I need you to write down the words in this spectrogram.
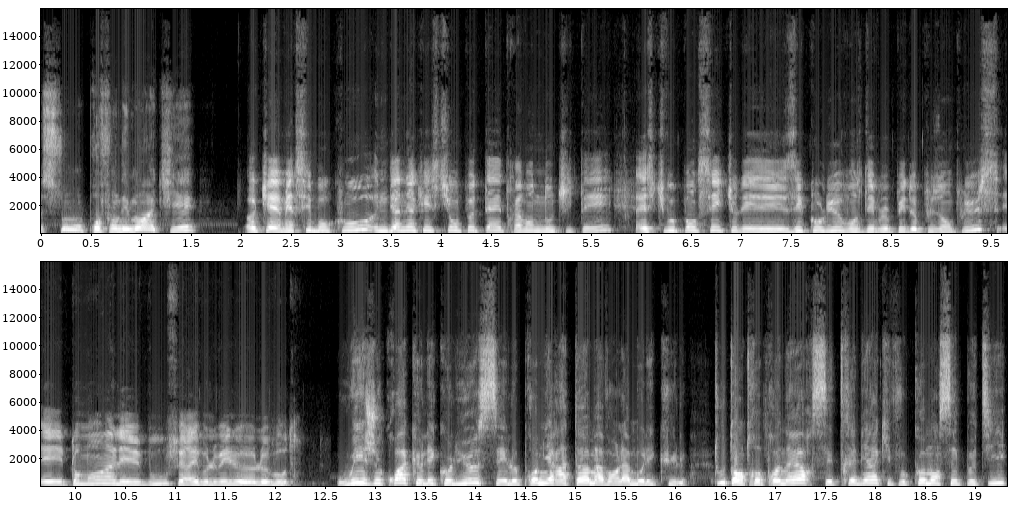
sont profondément inquiets Ok, merci beaucoup. Une dernière question peut-être avant de nous quitter. Est-ce que vous pensez que les écolieux vont se développer de plus en plus? Et comment allez-vous faire évoluer le, vôtre? Oui, je crois que l'écolieu, c'est le premier atome avant la molécule. Tout entrepreneur sait très bien qu'il faut commencer petit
